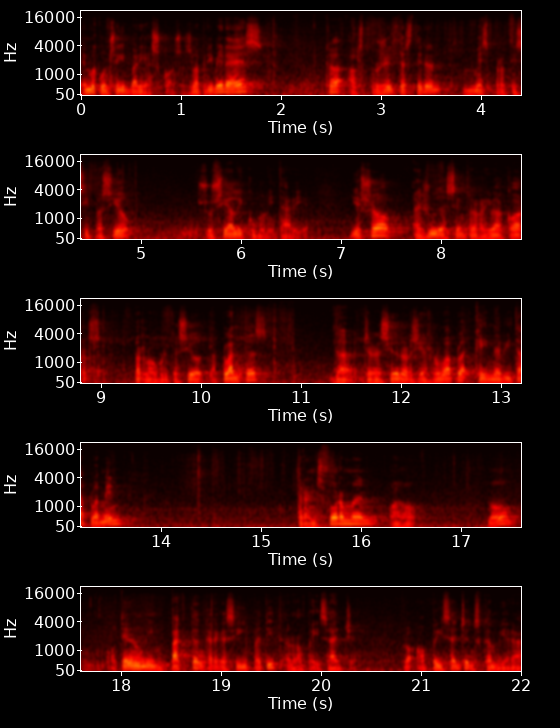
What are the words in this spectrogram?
hem aconseguit diverses coses. La primera és que els projectes tenen més participació social i comunitària. I això ajuda sempre a arribar a acords per l'obligació de plantes de generació d'energia renovable que inevitablement transformen o, no, o tenen un impacte, encara que sigui petit, en el paisatge. Però el paisatge ens canviarà.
